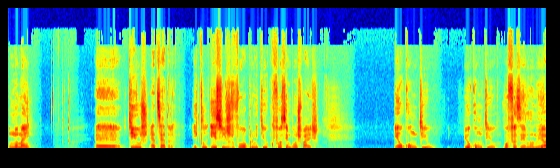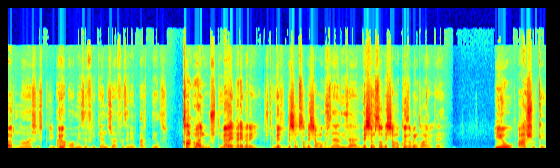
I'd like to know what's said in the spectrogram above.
uma mãe, eh, tios, etc. E que isso lhes levou a permitiu que fossem bons pais. Eu, como tio, eu, como tio, vou fazer o melhor. Não achas que há Eu- homens africanos já a fazerem parte deles? Claro, mano, Os tios. peraí, peraí, peraí. De- Deixa-me só deixar uma coisa. Generalizar. Deixa-me só deixar uma coisa bem clara. Ok. Eu acho que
